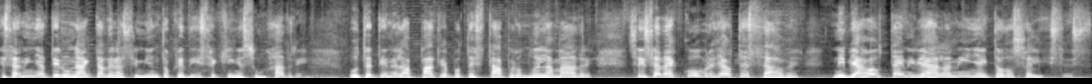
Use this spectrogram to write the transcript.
esa niña tiene un acta de nacimiento que dice quién es su madre. Usted tiene la patria potestad, pero no es la madre. Si se descubre, ya usted sabe, ni viaja usted ni viaja la niña y todos felices.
